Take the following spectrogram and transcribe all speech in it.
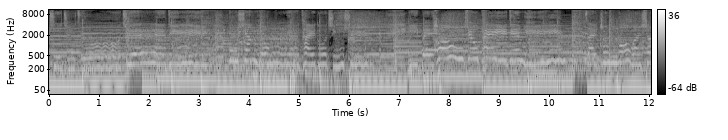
自己做决定。不想拥有太多情绪，一杯红酒配电影，在周末晚上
